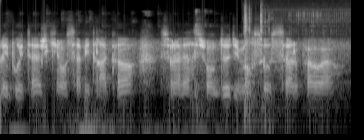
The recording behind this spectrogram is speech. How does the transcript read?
Les bruitages qui ont servi de raccord sur la version 2 du morceau Soul Power.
